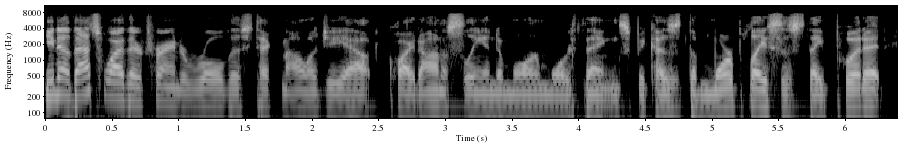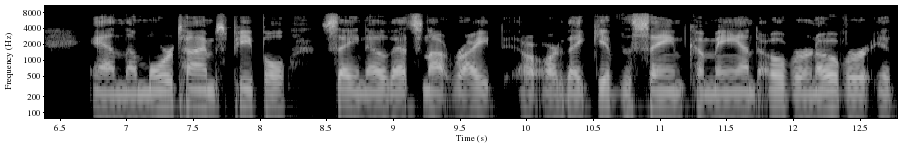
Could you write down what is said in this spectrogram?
You know, that's why they're trying to roll this technology out, quite honestly, into more and more things because the more places they put it and the more times people say, no, that's not right, or, or they give the same command over and over, it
